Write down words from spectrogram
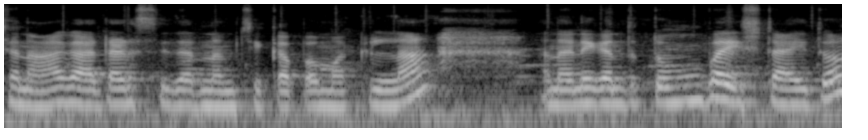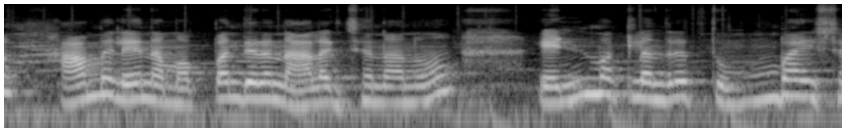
ಚೆನ್ನಾಗಿ ಆಟ ಆಡಿಸ್ತಿದ್ದಾರೆ ನಮ್ಮ ಚಿಕ್ಕಪ್ಪ ಮಕ್ಕಳನ್ನ. ನನಗಂತೂ ತುಂಬ ಇಷ್ಟ ಆಯಿತು. ಆಮೇಲೆ ನಮ್ಮ ಅಪ್ಪಂದಿರೋ ನಾಲ್ಕು ಜನನೂ ಹೆಣ್ಮಕ್ಳಂದರೆ ತುಂಬ ಇಷ್ಟ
